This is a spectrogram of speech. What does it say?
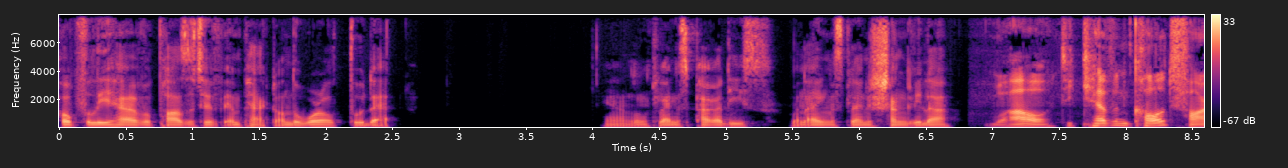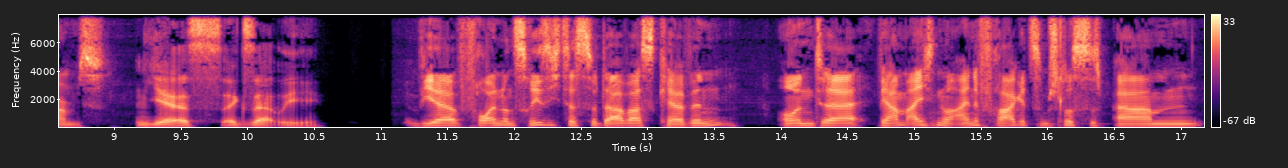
hopefully have a positive impact on the world through that. Ja, so ein kleines Paradies, mein eigenes kleines Shangri-La. Wow, die Kevin Cold Farms. Yes, exactly. Wir freuen uns riesig, dass du da warst, Kevin. Und äh, wir haben eigentlich nur eine Frage zum Schluss. Des, ähm,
